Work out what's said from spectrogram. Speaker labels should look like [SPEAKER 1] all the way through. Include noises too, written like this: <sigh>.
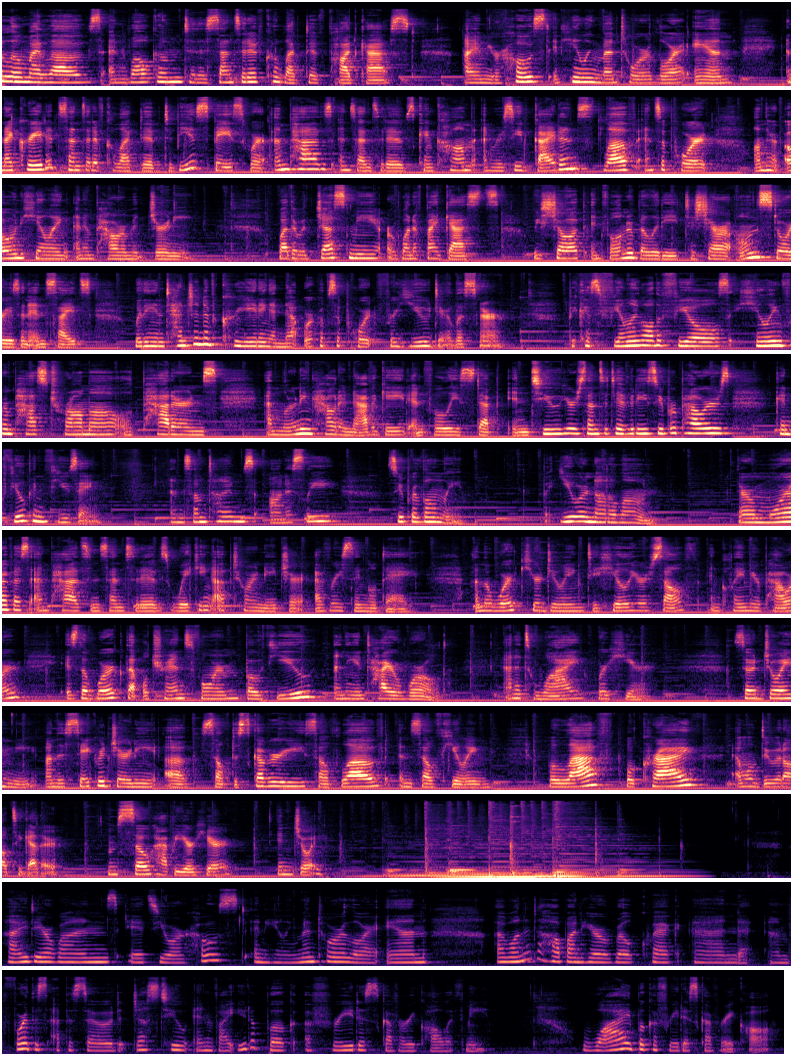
[SPEAKER 1] Hello, my loves, and welcome to the Sensitive Collective podcast. I am your host and healing mentor, Laura Ann, and I created Sensitive Collective to be a space where empaths and sensitives can come and receive guidance, love, and support on their own healing and empowerment journey. Whether with just me or one of my guests, we show up in vulnerability to share our own stories and insights with the intention of creating a network of support for you, dear listener. Because feeling all the feels, healing from past trauma, old patterns, and learning how to navigate and fully step into your sensitivity superpowers can feel confusing and sometimes, honestly, super lonely. But you are not alone. There are more of us empaths and sensitives waking up to our nature every single day. And the work you're doing to heal yourself and claim your power is the work that will transform both you and the entire world. And it's why we're here. So join me on this sacred journey of self discovery, self love, and self healing. We'll laugh, we'll cry, and we'll do it all together. I'm so happy you're here. Enjoy. Hi, dear ones. It's your host and healing mentor, Laura Ann. I wanted to hop on here real quick and um, for this episode, just to invite you to book a free discovery call with me. Why book a free discovery call?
